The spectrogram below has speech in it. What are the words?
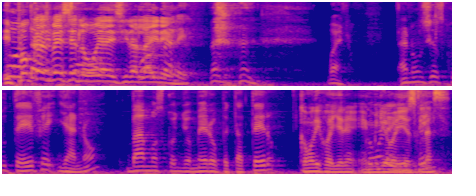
Y Púntale, pocas veces lo voy a decir al aire. púntale. bueno, anuncios QTF, ya no. Vamos con Yomero Petatero. Como dijo ayer Emilio le Valles? Glass.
